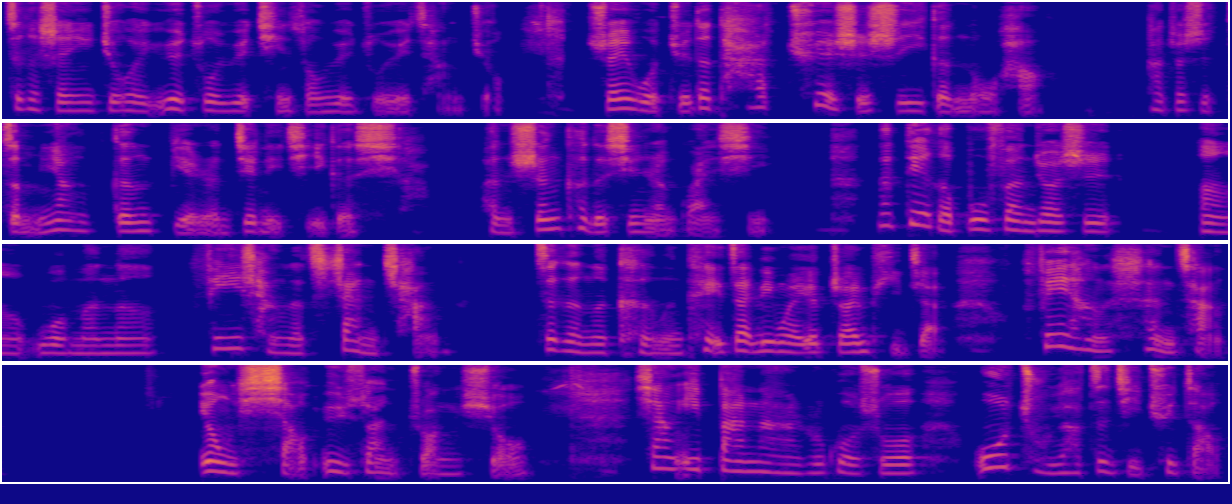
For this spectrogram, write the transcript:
这个生意就会越做越轻松，越做越长久。所以我觉得它确实是一个 know-how，它就是怎么样跟别人建立起一个很深刻的信任关系。那第二个部分就是，嗯、我们呢非常的擅长，这个呢可能可以在另外一个专题讲，非常的擅长用小预算装修。像一般呢、啊，如果说屋主要自己去找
